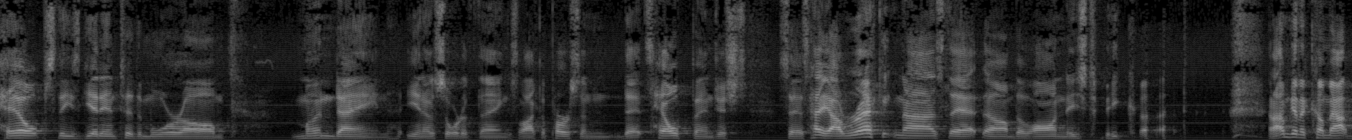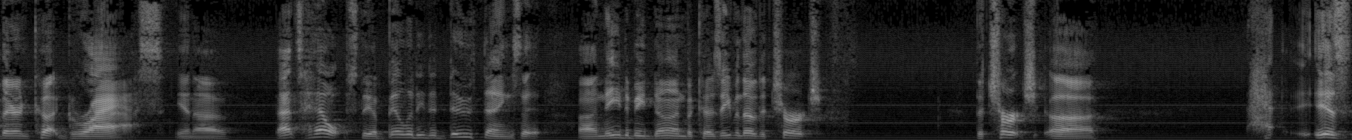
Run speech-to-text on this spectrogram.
helps. These get into the more um, mundane, you know, sort of things, like a person that's helping just says, "Hey, I recognize that um, the lawn needs to be cut, and I'm going to come out there and cut grass." You know, that helps the ability to do things that uh, need to be done because even though the church, the church. Uh, is,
